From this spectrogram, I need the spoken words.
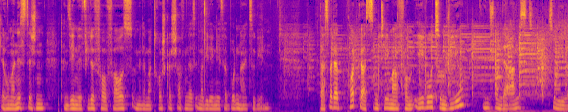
der humanistischen, dann sehen wir viele VVs und mit der Matroschka schaffen das immer wieder in die Verbundenheit zu gehen. Das war der Podcast zum Thema vom Ego zum Wir und von der Angst zur Liebe.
